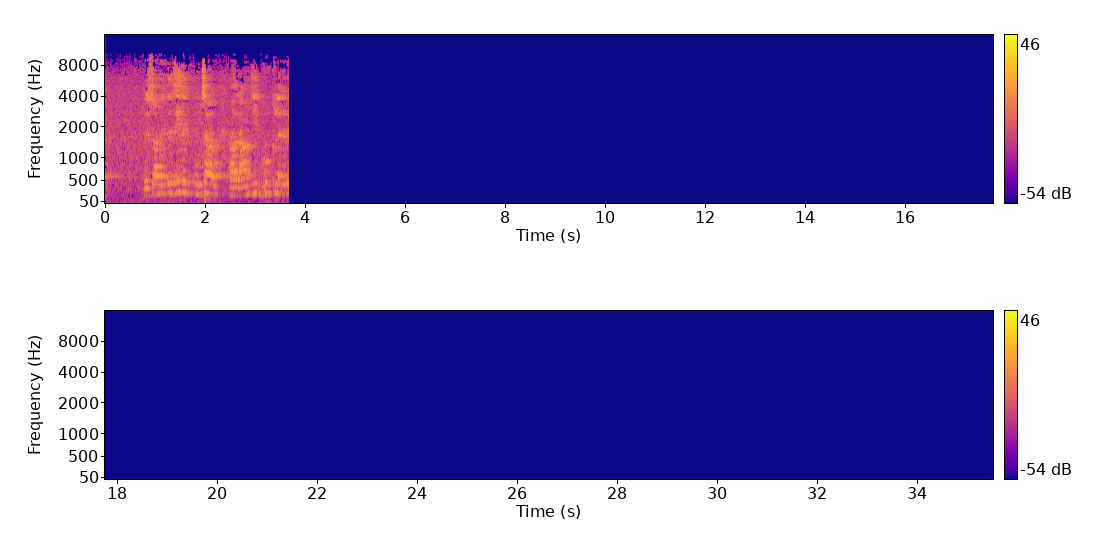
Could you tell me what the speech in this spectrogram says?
विश्वामित्र जी ने पूछा राम जी, भूख लग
